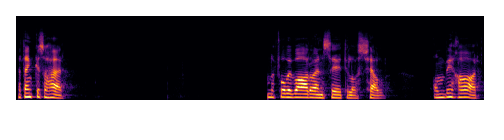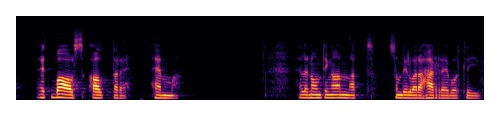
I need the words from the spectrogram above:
Jag tänker så här. Då får vi var och en se till oss själva. Om vi har ett balsaltare hemma eller någonting annat som vill vara herre i vårt liv.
